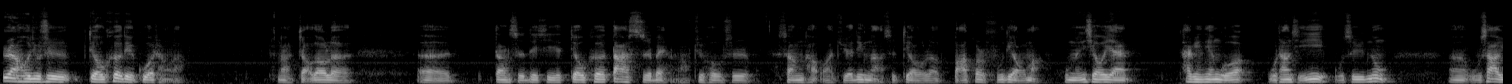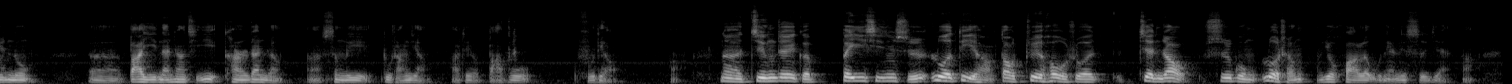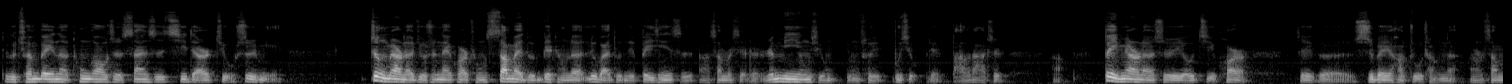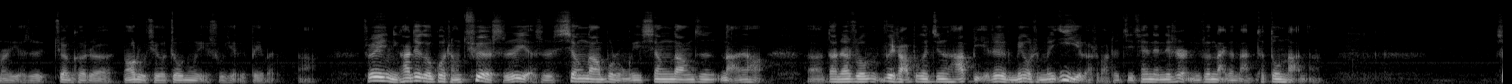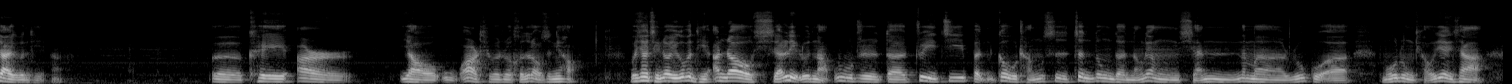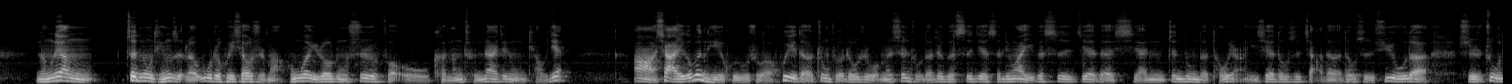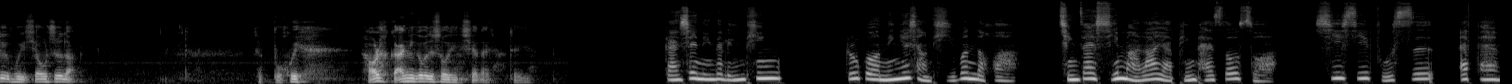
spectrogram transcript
然后就是雕刻的过程了，啊，找到了呃当时这些雕刻大师呗啊，最后是商讨啊，决定啊是雕了八块浮雕嘛，虎门销烟、太平天国、武昌起义、五四运动、呃五卅运动、呃八一南昌起义、抗日战争啊，胜利渡长江啊，这个八幅浮雕，那经这个。碑心石落地哈，到最后说建造施工落成，又花了五年的时间啊。这个全碑呢，通高是三十七点九四米，正面呢就是那块从三百吨变成了六百吨的碑心石啊，上面写着“人民英雄永垂不朽”这八个大字啊。背面呢是有几块这个石碑哈组成的，然后上面也是镌刻着毛主席和周总理书写的碑文。所以你看这个过程确实也是相当不容易，相当之难哈。啊，但咱说为啥不跟金字塔比？这没有什么意义了，是吧？这几千年的事儿，你说哪个难？它都难呢。下一个问题啊，呃，K 二幺五二提问说：何志老师你好，我想请教一个问题。按照弦理论呢，物质的最基本构成是振动的能量弦。那么，如果某种条件下能量振动停止了，物质会消失吗？宏观宇宙中是否可能存在这种条件？啊，下一个问题回复说会的。众所周知，我们身处的这个世界是另外一个世界的弦振动的投影，一切都是假的，都是虚无的，是注定会消失的。这不会。好了，感谢各位的收听，谢谢大家，再见。感谢您的聆听。如果您也想提问的话，请在喜马拉雅平台搜索“西西弗斯 FM”，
